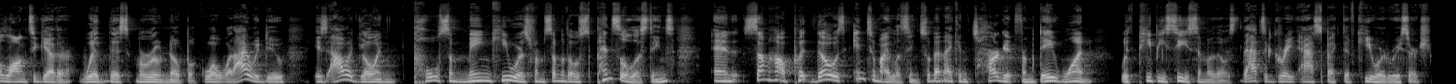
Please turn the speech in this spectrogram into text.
along together with this maroon notebook. Well, what I would do is I would go and pull some main keywords from some of those pencil listings and somehow put those into my listing so that I can target from day one with PPC some of those. That's a great aspect of keyword research.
